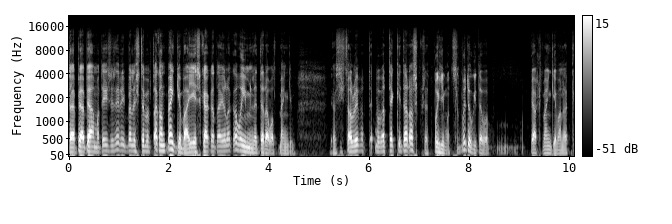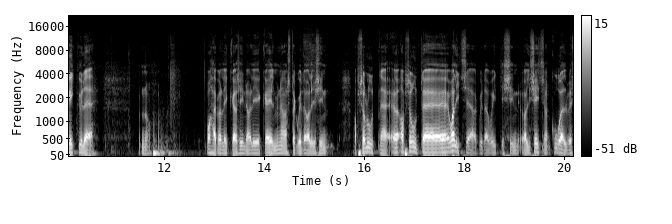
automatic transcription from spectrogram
ta peab jääma teise servi peale, siis ta peab tagant mängima, eeskäega ta ei ole ka võimeline teravalt mängima. ja siis tal võivad, võivad tekkida raskused, põhimõtteliselt muidugi ta peaks mängima need kõik üle, noh, vahepeal ikka siin oli ikka eelmine aasta, kui ta oli siin absoluutne, absoluutne valitseja, kui ta võitis siin, oli seitsme, kuuel või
